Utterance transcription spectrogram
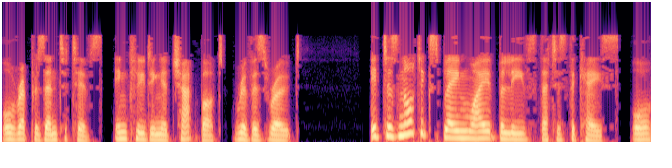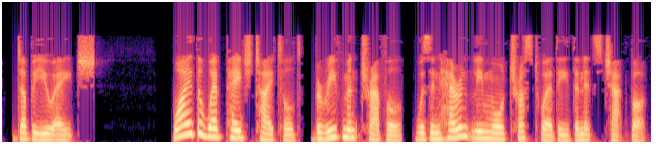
or representatives, including a chatbot, Rivers wrote. It does not explain why it believes that is the case, or, WH. Why the webpage titled, Bereavement Travel, was inherently more trustworthy than its chatbot.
